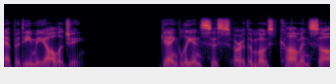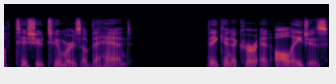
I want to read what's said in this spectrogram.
Epidemiology Ganglion cysts are the most common soft tissue tumors of the hand. They can occur at all ages,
